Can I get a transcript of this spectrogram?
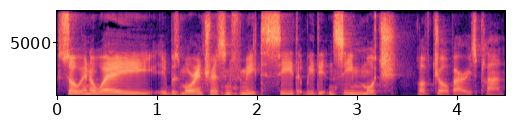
So in a way, it was more interesting for me to see that we didn't see much of Joe Barry's plan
